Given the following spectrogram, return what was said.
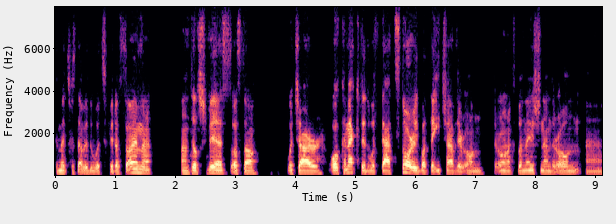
the mitzvahs that we do with Sfiras Oime until Shvias also, which are all connected with that story, but they each have their own their own explanation and their own uh,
